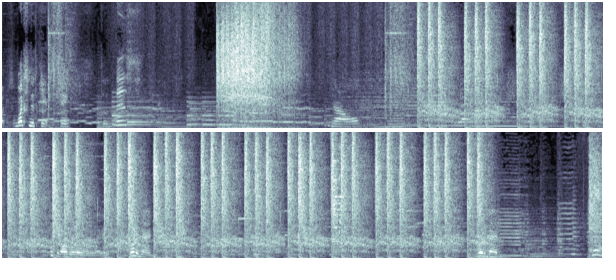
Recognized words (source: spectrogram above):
watch, watch this game, okay? So this. Now. Push it all the way over there. Go to bed. Go to bed. Yeah.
